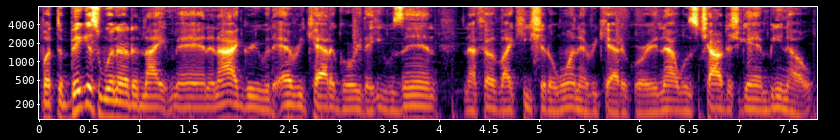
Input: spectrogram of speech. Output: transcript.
But the biggest winner of the night, man, and I agree with every category that he was in, and I felt like he should have won every category, and that was Childish Gambino.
